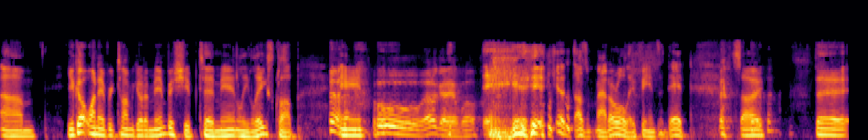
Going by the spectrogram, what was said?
Um, you got one every time you got a membership to Manly Leagues Club. And- Ooh, that'll go down well. it doesn't matter. All their fans are dead. So the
